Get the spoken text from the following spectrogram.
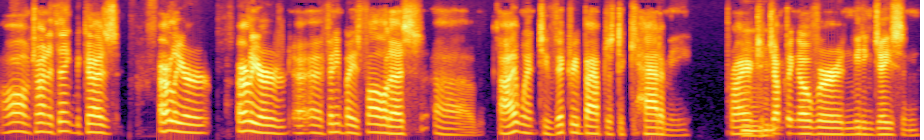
Oh, I'm trying to think because earlier, earlier, uh, if anybody's followed us, uh, I went to Victory Baptist Academy prior to Mhm. jumping over and meeting Jason.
